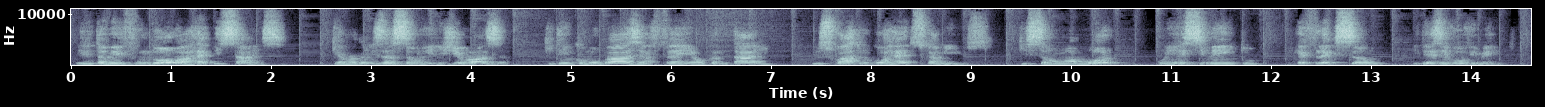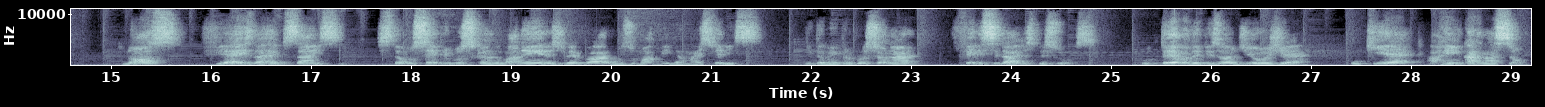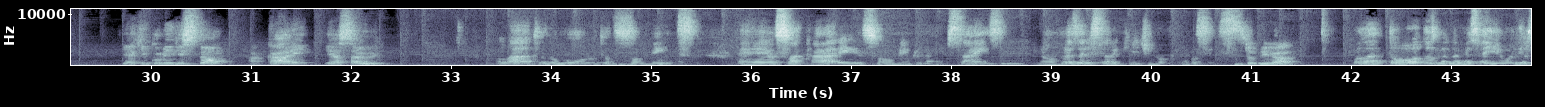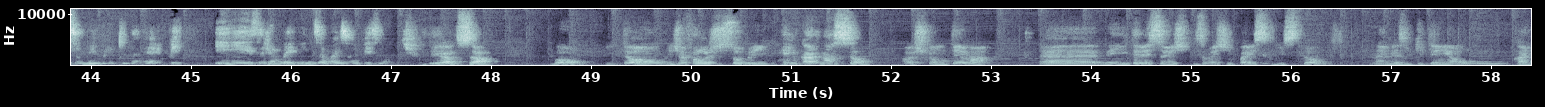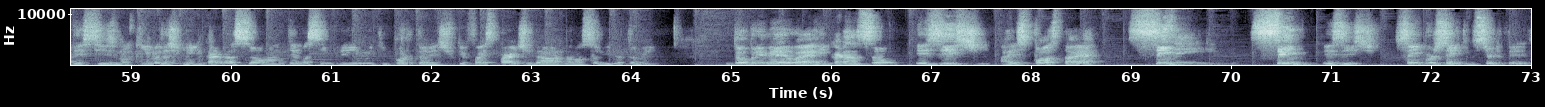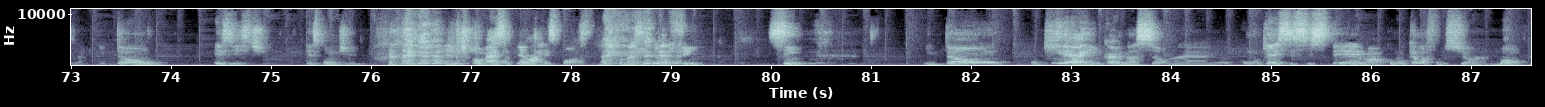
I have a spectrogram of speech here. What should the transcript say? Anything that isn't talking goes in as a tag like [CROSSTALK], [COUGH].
Ele também fundou a Happy Science, que é uma organização religiosa que tem como base a fé em Alcantari e os quatro corretos caminhos, que são o amor, conhecimento, reflexão e desenvolvimento. Nós, fiéis da Happy Science, estamos sempre buscando maneiras de levarmos uma vida mais feliz e também proporcionar felicidade às pessoas. O tema do episódio de hoje é o que é a reencarnação. E aqui comigo estão a Karen e a Sayuri. Olá todo mundo, todos os ouvintes. É, eu sou a Karen, eu sou membro da Rap Science. É um prazer estar aqui de novo com vocês. Muito obrigado. Olá a todos, meu nome é Sayuri, eu sou membro aqui da Rap e sejam bem-vindos a mais um episódio. Obrigado, Sá. Bom, então a gente vai falar hoje sobre reencarnação. Acho que é um tema é, bem interessante, principalmente em país cristão, né? mesmo que tenha o kardecismo aqui, mas acho que reencarnação é um tema sempre muito importante, porque faz parte da, da nossa vida também. Então, o primeiro é: reencarnação existe? A resposta é sim. Sim. Sim, existe. 100% de certeza. Então, existe. Respondido. [LAUGHS] a gente começa pela resposta, a gente começa pelo fim. Sim. Então, o que é a reencarnação, né? Como que é esse sistema? Como que ela funciona? Bom,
